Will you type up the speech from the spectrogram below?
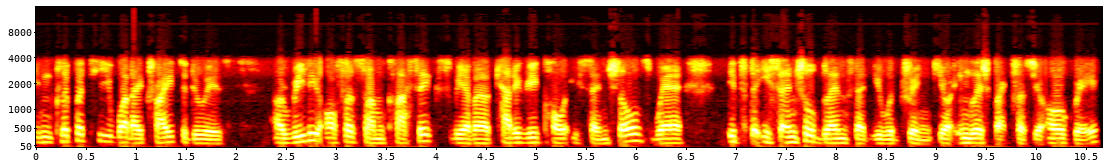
in Clipper Tea, what I try to do is uh, really offer some classics. We have a category called Essentials where it's the essential blends that you would drink, your English breakfast, your Earl Grey.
